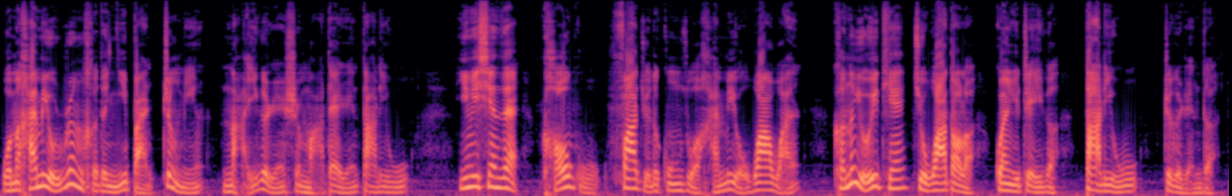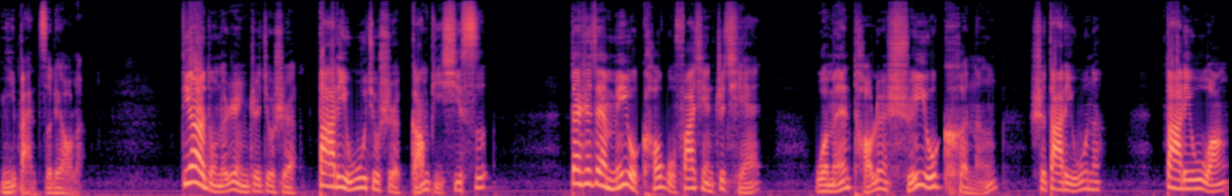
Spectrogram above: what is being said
我们还没有任何的泥板证明哪一个人是马代人大力乌。因为现在考古发掘的工作还没有挖完，可能有一天就挖到了关于这一个大力乌这个人的泥板资料了。第二种的认知就是大力乌就是冈比西斯，但是在没有考古发现之前，我们讨论谁有可能是大力乌呢？大力乌王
